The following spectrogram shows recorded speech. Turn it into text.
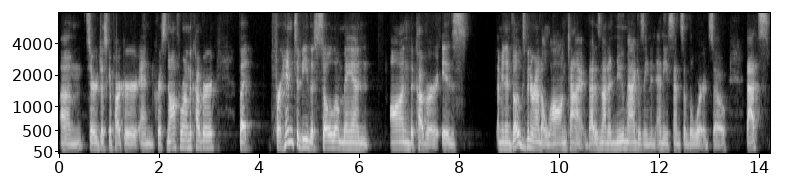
Um, Sarah Jessica Parker and Chris Noth were on the cover. But for him to be the solo man on the cover is, I mean, and Vogue's been around a long time. That is not a new magazine in any sense of the word. So that's,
